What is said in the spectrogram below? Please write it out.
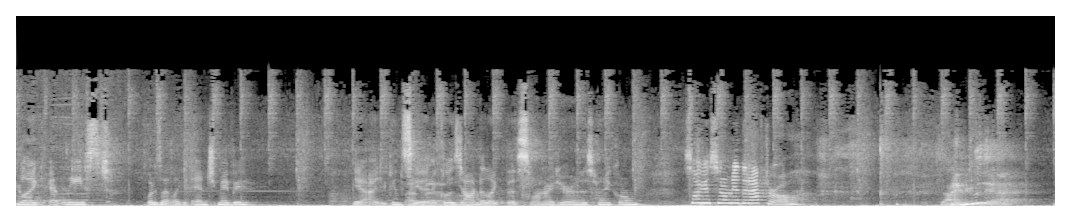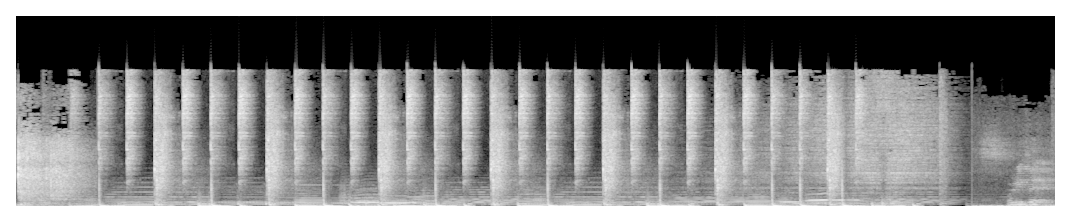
Like at least, what is that? Like an inch, maybe? Yeah, you can see Not it. It goes huh? down to like this one right here, this honeycomb. So I guess you don't need that after all. I knew that. What do you think?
